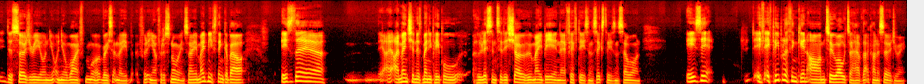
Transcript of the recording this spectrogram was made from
the surgery on your on your wife more recently for you know for the snoring. So it made me think about: is there? I, mentioned there's many people who listen to this show who may be in their fifties and sixties and so on. Is it if if people are thinking, "Oh, I'm too old to have that kind of surgery,"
